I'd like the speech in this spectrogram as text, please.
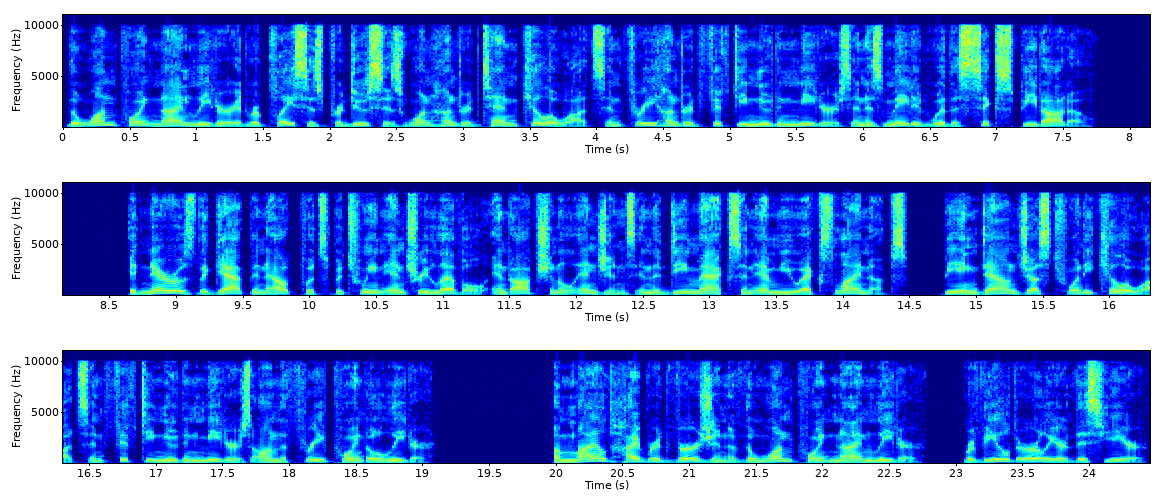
The 1.9-liter it replaces produces 110 kilowatts and 350 newton meters and is mated with a 6-speed auto. It narrows the gap in outputs between entry-level and optional engines in the D-Max and MUX lineups, being down just 20 kilowatts and 50 newton meters on the 3.0-liter. A mild hybrid version of the 1.9-liter, revealed earlier this year,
